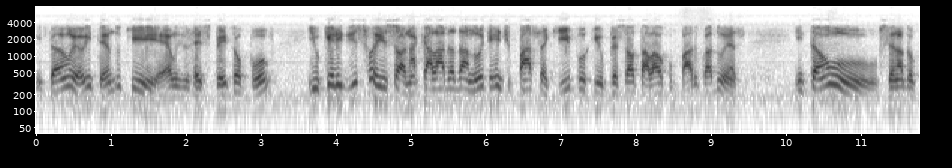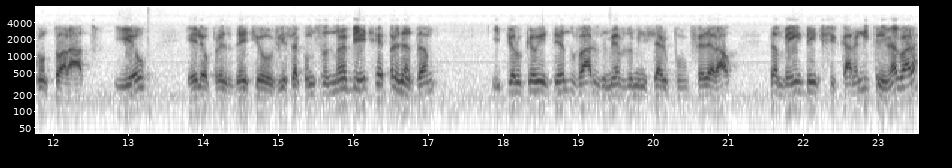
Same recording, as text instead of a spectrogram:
Então eu entendo que é um desrespeito ao povo. E o que ele disse foi isso, ó, na calada da noite a gente passa aqui porque o pessoal está lá ocupado com a doença. Então o senador Contorato e eu ele é o presidente e eu o vice da Comissão do Meio Ambiente, representamos, e pelo que eu entendo, vários membros do Ministério Público Federal também identificaram ali crime. Agora,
